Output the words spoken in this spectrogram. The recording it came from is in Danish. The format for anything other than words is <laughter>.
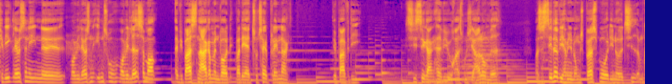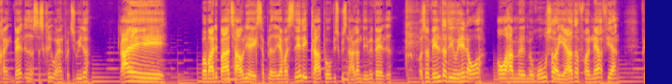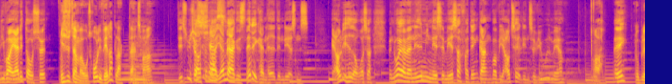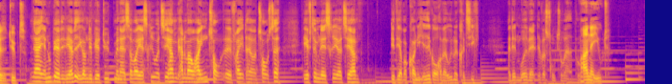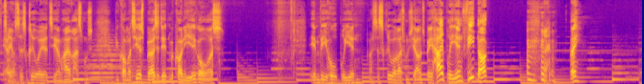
kan vi ikke lave sådan en, øh, hvor vi laver sådan en intro, hvor vi lader som om, at vi bare snakker, men hvor, hvor det er totalt planlagt? Det er bare fordi, sidste gang havde vi jo Rasmus Jarlov med, og så stiller vi ham jo nogle spørgsmål i noget tid omkring valget, og så skriver han på Twitter, nej, hvor var det bare tavligt og ekstrabladet. Jeg var slet ikke klar på, at vi skulle snakke om det med valget. Og så vælter det jo hen over, over ham med, med roser og hjerter fra nær fjern. Fordi hvor er det dog synd. Jeg synes, han var utrolig veloplagt, da han svarede. Det synes Det jeg også, synes han jeg var. også. Jeg mærkede slet ikke, at han havde den der sådan, ærgerlighed over sig. Men nu har jeg været nede i mine sms'er fra den gang, hvor vi aftalte interviewet med ham. Åh, Ikke? nu bliver det dybt. Ja, ja, nu bliver det, jeg ved ikke, om det bliver dybt, men altså, hvor jeg skriver til ham, han var jo herinde tor, øh, fredag og torsdag eftermiddag, skriver jeg til ham, det er der, hvor Connie Hedegaard har været ude med kritik af den måde, valget var struktureret på. Meget naivt. Ja, og så skriver jeg til ham, hej Rasmus, vi kommer til at spørge til den med Connie Hedegaard også. MVH Brian. Og så skriver Rasmus Javn tilbage, hej Brian, fint nok. <laughs> ja.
